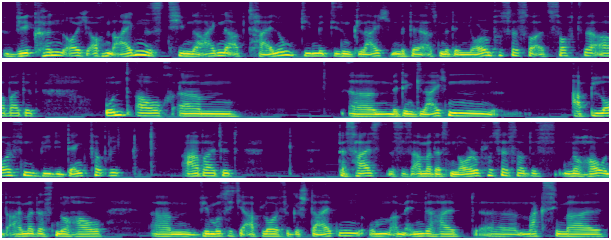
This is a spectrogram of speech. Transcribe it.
Wir können euch auch ein eigenes Team, eine eigene Abteilung, die mit diesem gleichen, mit der, also mit dem Neuron-Prozessor als Software arbeitet und auch ähm, äh, mit den gleichen Abläufen, wie die Denkfabrik arbeitet. Das heißt, es ist einmal das Neuron-Prozessor, das Know-how und einmal das Know-how, ähm, wie muss ich die Abläufe gestalten, um am Ende halt äh, maximal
